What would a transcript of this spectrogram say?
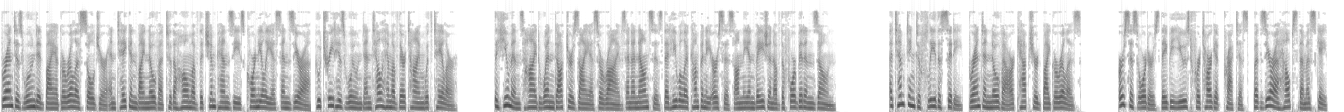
Brent is wounded by a gorilla soldier and taken by Nova to the home of the chimpanzees Cornelius and Zira, who treat his wound and tell him of their time with Taylor. The humans hide when Dr. Zaius arrives and announces that he will accompany Ursus on the invasion of the Forbidden Zone. Attempting to flee the city, Brent and Nova are captured by gorillas. Ursus orders they be used for target practice, but Zira helps them escape.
